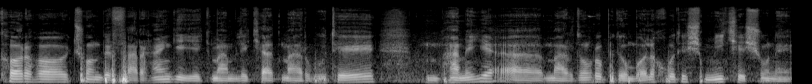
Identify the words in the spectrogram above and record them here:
کارها چون به فرهنگ یک مملکت مربوطه همه مردم رو به دنبال خودش میکشونه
